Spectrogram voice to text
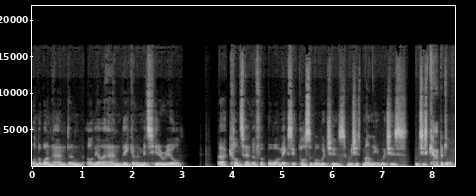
On the one hand, and on the other hand, the kind of material uh, content of football, what makes it possible, which is which is money, which is which is capital,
